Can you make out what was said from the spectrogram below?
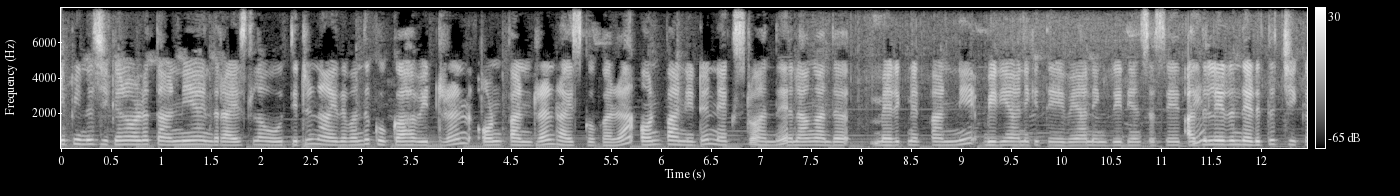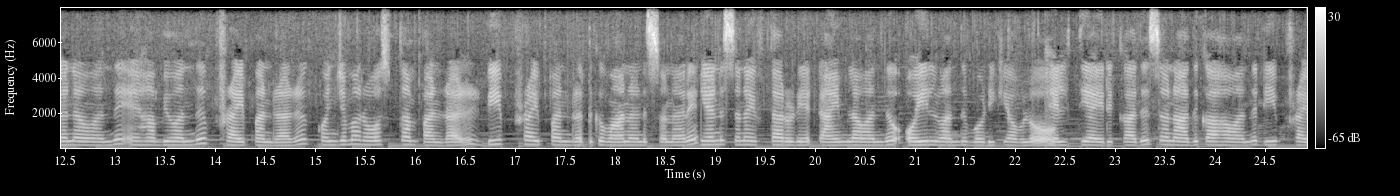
இப்போ இந்த சிக்கனோட தண்ணியை இந்த ரைஸில் ஊற்றிட்டு நான் இதை வந்து குக்காக விடுறேன் ஆன் பண்ணுறேன் ரைஸ் குக்கரை ஆன் பண்ணிவிட்டு நெக்ஸ்ட் வந்து நாங்கள் அந்த மெரிக்னேட் பண்ணி பிரியாணிக்கு தேவையான இன்க்ரீடியன்ஸை சேர்த்து அதிலிருந்து எடுத்து சிக்கனை வந்து என் ஹபி வந்து ஃப்ரை பண்ணுறாரு கொஞ்சமாக ரோஸ்ட் தான் பண்ணுறாரு டீப் ஃப்ரை பண்ணுறதுக்கு வானான்னு சொன்னார். ஏன்னு சொன்னால் இஃப்தாருடைய டைமில் வந்து ஆயில் வந்து பொடிக்கு அவ்வளோ ஹெல்த்தியாக இருக்காது. ஸோ நான் அதுக்காக வந்து டீப் ஃப்ரை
